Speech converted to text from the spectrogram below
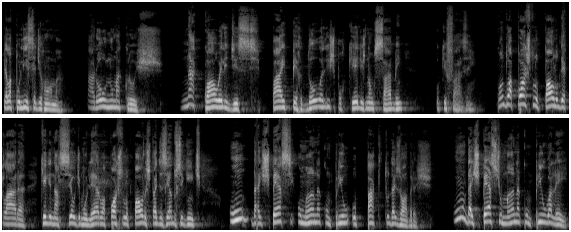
pela polícia de Roma. Parou numa cruz, na qual ele disse: Pai, perdoa-lhes porque eles não sabem o que fazem. Quando o apóstolo Paulo declara que ele nasceu de mulher, o apóstolo Paulo está dizendo o seguinte: um da espécie humana cumpriu o pacto das obras um da espécie humana cumpriu a lei.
